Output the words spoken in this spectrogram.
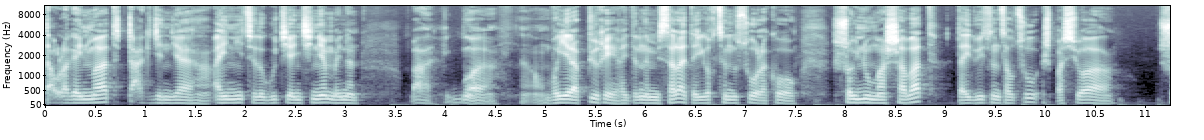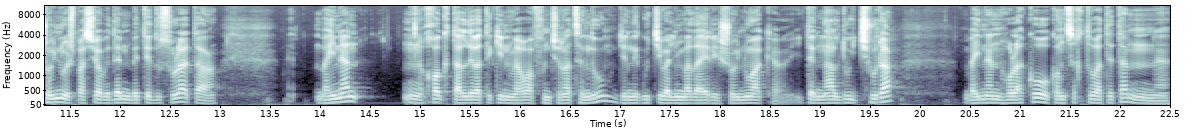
taula gain bat, tak jendia hainitz edo gutxi haintzinean, baina ba, onboiera pure gaiten den bezala, eta igortzen duzu olako soinu masa bat, eta iduitzen zautzu espazioa, soinu espazioa beden bete duzula, eta baina jok talde batekin berba funtzionatzen du, jende gutxi balin bada ere soinuak iten aldu itxura, baina holako konzertu batetan uh,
